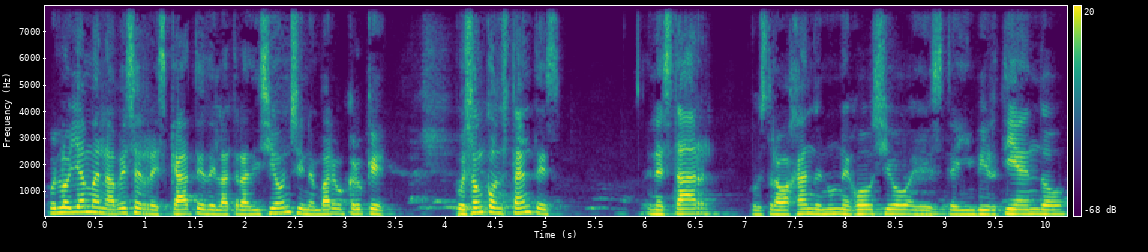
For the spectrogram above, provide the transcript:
pues, lo llaman a veces rescate de la tradición. Sin embargo, creo que, pues, son constantes en estar, pues, trabajando en un negocio, este, invirtiendo,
